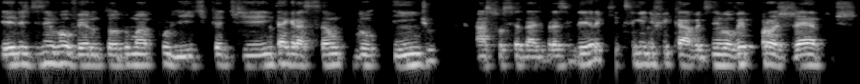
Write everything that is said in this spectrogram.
eles desenvolveram toda uma política de integração do índio à sociedade brasileira, que significava desenvolver projetos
